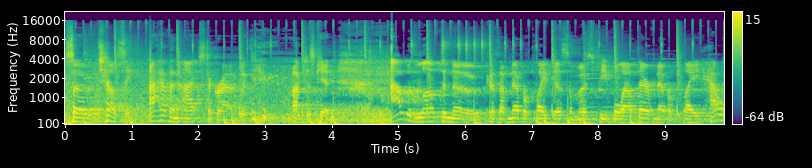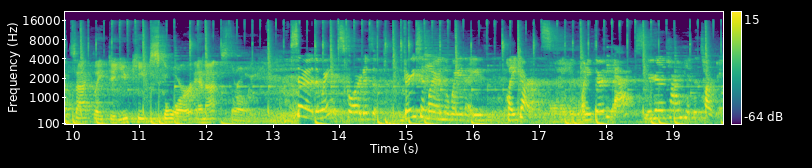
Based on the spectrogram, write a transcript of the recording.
So, Chelsea, I have an axe to grind with you. I'm just kidding. I would love to know, because I've never played this and most people out there have never played, how exactly do you keep score in axe throwing? So the way it's scored is very similar in the way that you play darts. When you throw the axe, you're going to try and hit the target.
